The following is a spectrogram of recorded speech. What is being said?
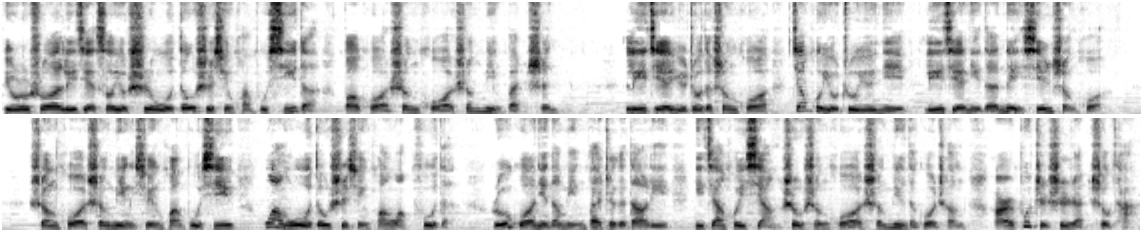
比如说，理解所有事物都是循环不息的，包括生活、生命本身。理解宇宙的生活，将会有助于你理解你的内心生活。生活、生命循环不息，万物都是循环往复的。如果你能明白这个道理，你将会享受生活、生命的过程，而不只是忍受它。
